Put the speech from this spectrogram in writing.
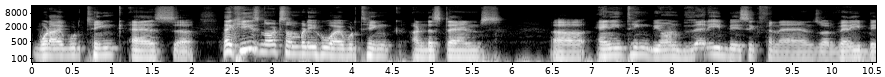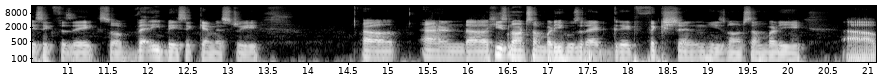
what i would think as uh, like he's not somebody who i would think understands uh, anything beyond very basic finance or very basic physics or very basic chemistry. Uh, and uh, he's not somebody who's read great fiction. He's not somebody uh,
